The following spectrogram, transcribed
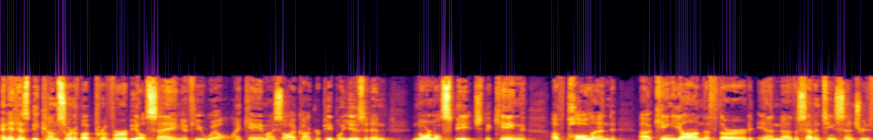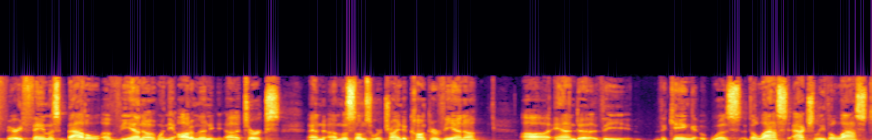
And it has become sort of a proverbial saying, if you will. I came, I saw, I conquered. People use it in normal speech. The king of Poland uh, King Jan III in uh, the 17th century, the very famous Battle of Vienna, when the Ottoman uh, Turks and uh, Muslims were trying to conquer Vienna, uh, and uh, the the king was the last, actually the last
